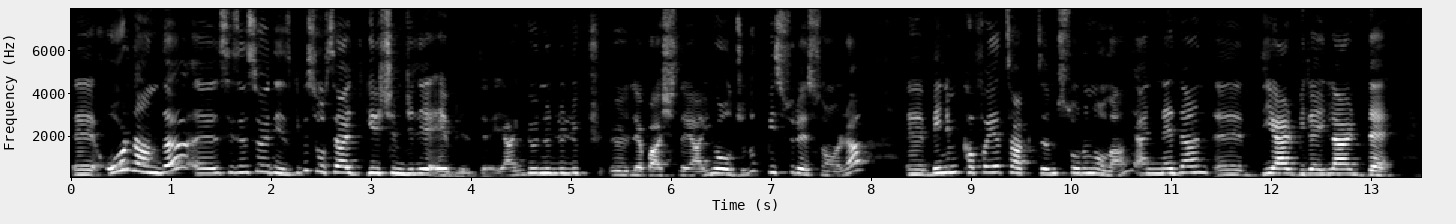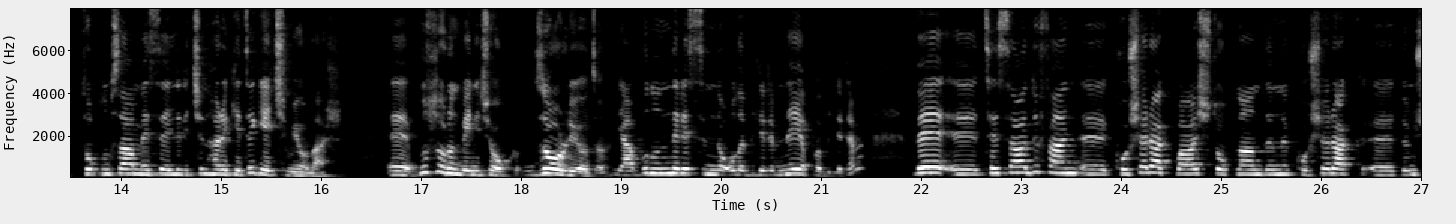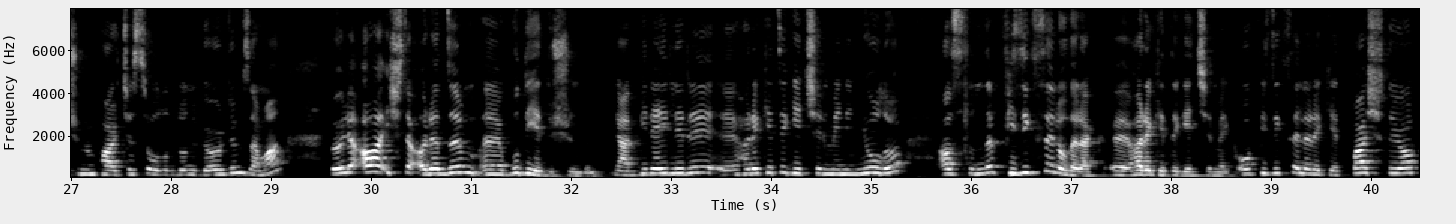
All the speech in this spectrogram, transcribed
E, oradan da e, sizin söylediğiniz gibi sosyal girişimciliğe evrildi. Yani gönüllülükle başlayan yolculuk bir süre sonra benim kafaya taktığım sorun olan yani neden diğer bireyler de toplumsal meseleler için harekete geçmiyorlar? bu sorun beni çok zorluyordu. Yani bunun neresinde olabilirim, ne yapabilirim? Ve e, tesadüfen e, koşarak bağış toplandığını, koşarak e, dönüşümün parçası olunduğunu gördüğüm zaman böyle aa işte aradığım e, bu diye düşündüm. Yani bireyleri e, harekete geçirmenin yolu aslında fiziksel olarak e, harekete geçirmek. O fiziksel hareket başlıyor.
